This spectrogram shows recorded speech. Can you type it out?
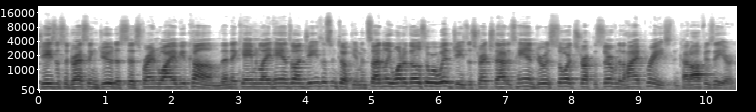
Jesus addressing Judas says, Friend, why have you come? Then they came and laid hands on Jesus and took him. And suddenly one of those who were with Jesus stretched out his hand, drew his sword, struck the servant of the high priest, and cut off his ear.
